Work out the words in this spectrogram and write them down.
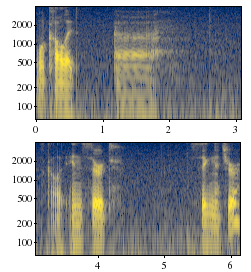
We'll call it, uh, let's call it insert signature.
